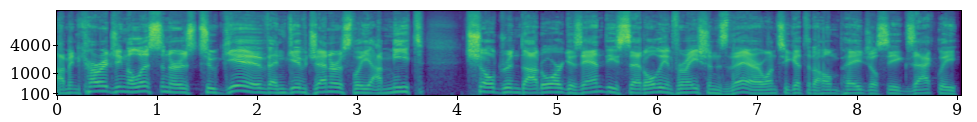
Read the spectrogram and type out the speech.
I'm encouraging the listeners to give and give generously. Amit amitchildren.org. As Andy said, all the information's there. Once you get to the homepage, you'll see exactly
